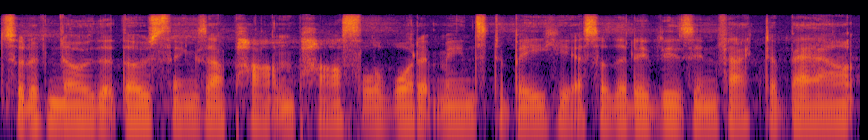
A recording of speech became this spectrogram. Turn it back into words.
sort of know that those things are part and parcel of what it means to be here, so that it is in fact about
